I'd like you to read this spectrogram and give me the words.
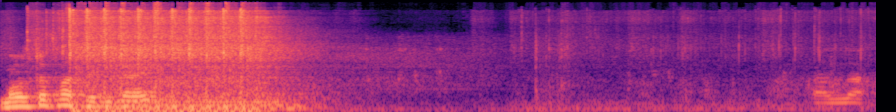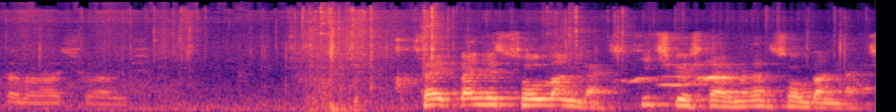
Molotof atıyor dikkat et. Allah'tan ağaç varmış. Sait bence soldan kaç. Hiç göstermeden soldan kaç.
